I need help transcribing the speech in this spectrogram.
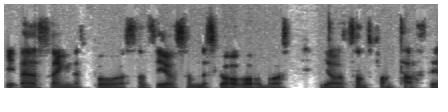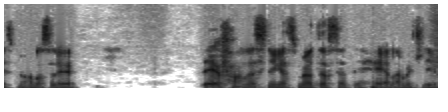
i ösregnet på San Siro som det ska vara och bara göra ett sånt fantastiskt mål. Alltså det, det är fan det snyggaste målet jag har sett i hela mitt liv.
